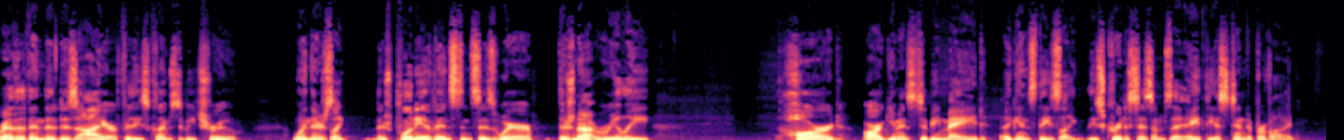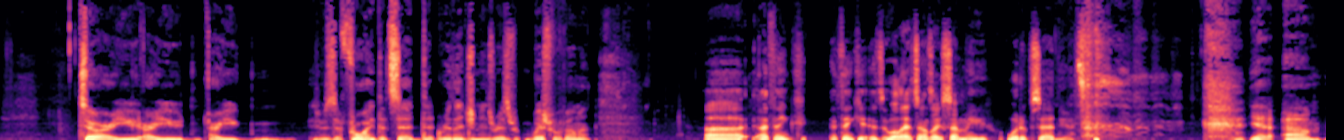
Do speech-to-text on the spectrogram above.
rather than the desire for these claims to be true when there's like there's plenty of instances where there's not really hard arguments to be made against these like these criticisms that atheists tend to provide So are you are you are you? Was it Freud that said that religion is wish fulfillment? uh i think i think it's well that sounds like something he would have said Yes. yeah. Um.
